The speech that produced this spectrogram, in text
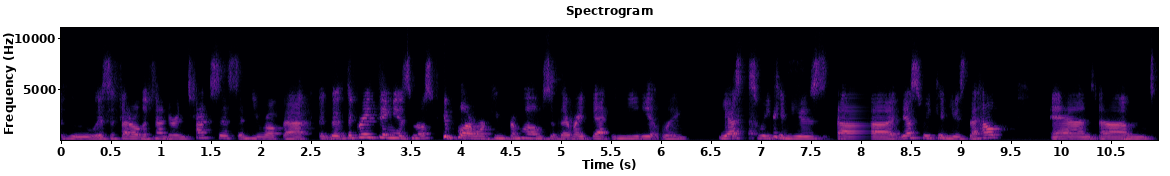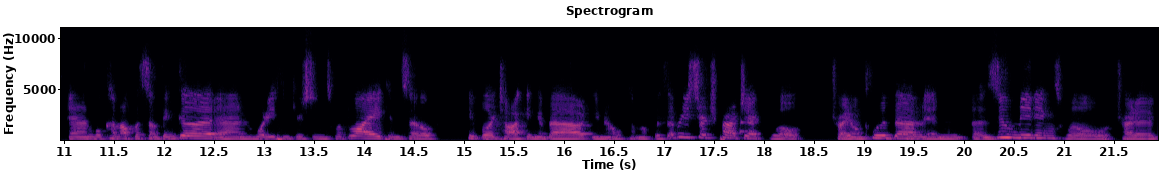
who is a federal defender in Texas, and he wrote back. The, the, great thing is most people are working from home, so they write back immediately. Yes, we can use. Uh, yes, we can use the help and um, and we'll come up with something good and what do you think your students would like and so people are talking about you know come up with a research project we'll try to include them in uh, zoom meetings we'll try to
